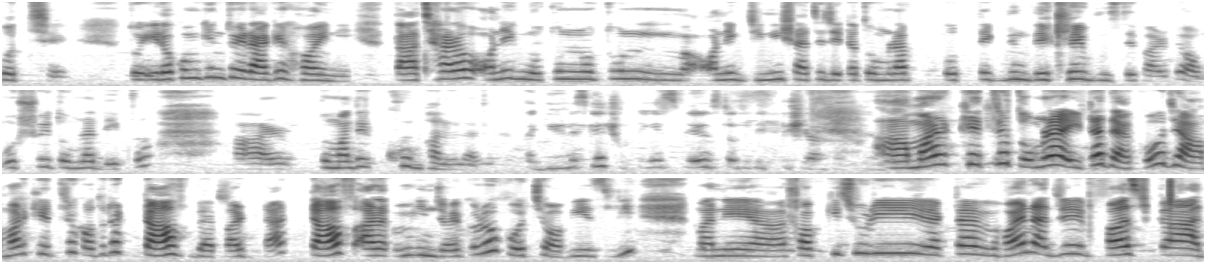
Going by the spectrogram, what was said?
হচ্ছে। তো এরকম কিন্তু এর আগে হয়নি। তাছাড়াও অনেক নতুন নতুন, অনেক জিনিস আছে যেটা তোমরা প্রত্যেকদিন দেখলেই বুঝতে পারবে। অবশ্যই তোমরা দেখো। আর তোমাদের খুব ভালো লাগবে। আমার ক্ষেত্রে তোমরা এটা দেখো যে আমার ক্ষেত্রে কতটা টাফ ব্যাপারটা। টাফ আর আমি এনজয় করেও করছি অবভিয়াসলি মানে সব কিছুরই একটা হয় না যে ফার্স্ট কাজ,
